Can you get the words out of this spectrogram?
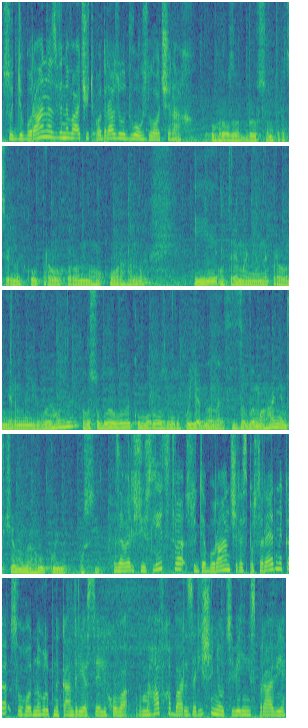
Суддю Бурана звинувачують одразу у двох злочинах. Погроза вбивством працівнику правоохоронного органу. І отримання неправомірної вигоди в особливо великому розмірі поєднане з вимаганням, вчинене групою осіб. За версією слідства, суддя Буран через посередника свого одногрупника Андрія Селіхова вимагав хабар за рішення у цивільній справі.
